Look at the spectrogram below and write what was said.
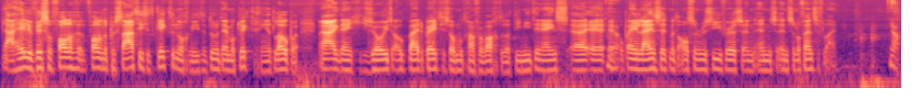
ja, hele wisselvallende prestaties. Het klikte nog niet. En toen het eenmaal klikte, ging het lopen. Maar ja, ik denk dat je zoiets ook bij de Patriots wel moet gaan verwachten. Dat die niet ineens uh, uh, op één lijn zit met al zijn receivers en, en, en zijn offensive line. Ja.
